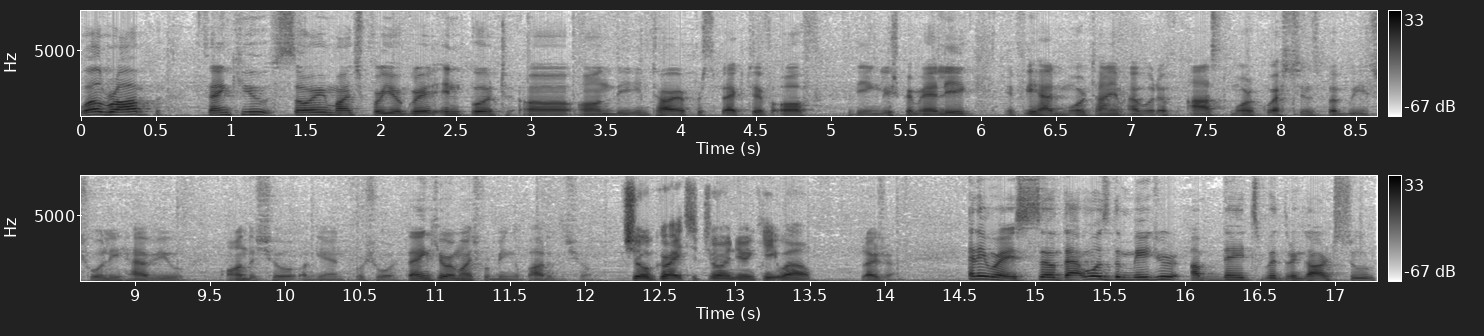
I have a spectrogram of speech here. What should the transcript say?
Well, Rob, thank you so much for your great input uh, on the entire perspective of the English Premier League. If we had more time, I would have asked more questions, but we'll surely have you on the show again for sure. Thank you very much for being a part of the show. Sure, great to join you and keep well. Pleasure. Anyways, so that was the major updates with regards to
